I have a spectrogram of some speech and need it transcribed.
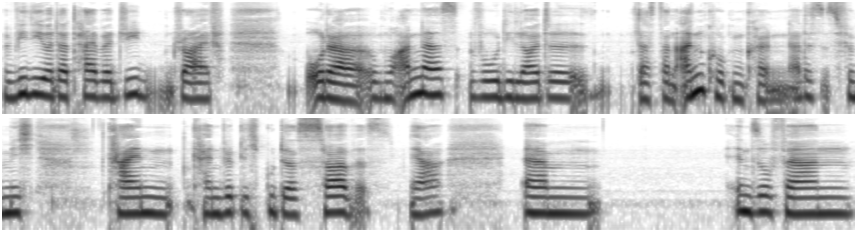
eine Videodatei bei G-Drive oder irgendwo anders, wo die Leute das dann angucken können. Ja, das ist für mich kein, kein wirklich guter Service. Ja, ähm, Insofern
